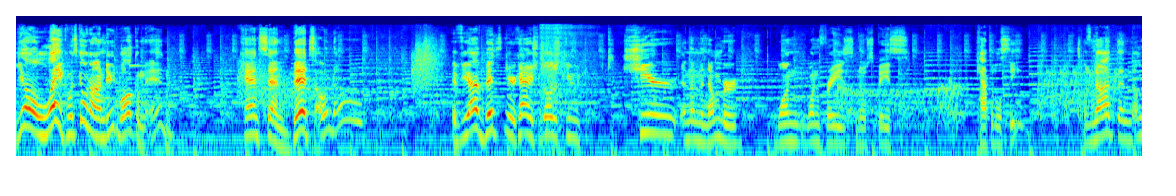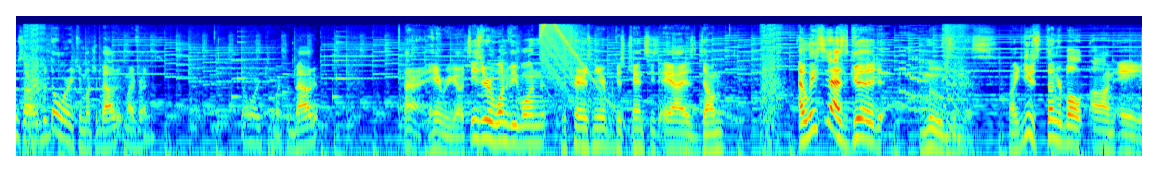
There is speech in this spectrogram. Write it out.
Yo, Lake, what's going on, dude? Welcome in. Can't send bits. Oh, no. If you have bits in your account, you should be able to just do cheer and then the number. One one phrase, no space, capital C. If not, then I'm sorry, but don't worry too much about it, my friend. Don't worry too much about it. Alright, here we go. It's easier 1v1 the trainers near because Chansey's AI is dumb. At least it has good moves in this. Like, use Thunderbolt on a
